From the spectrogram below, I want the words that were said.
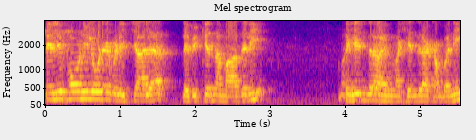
ടെലിഫോണിലൂടെ വിളിച്ചാൽ ലഭിക്കുന്ന മാതിരി മഹീന്ദ്ര ആൻഡ് മഹീന്ദ്ര കമ്പനി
